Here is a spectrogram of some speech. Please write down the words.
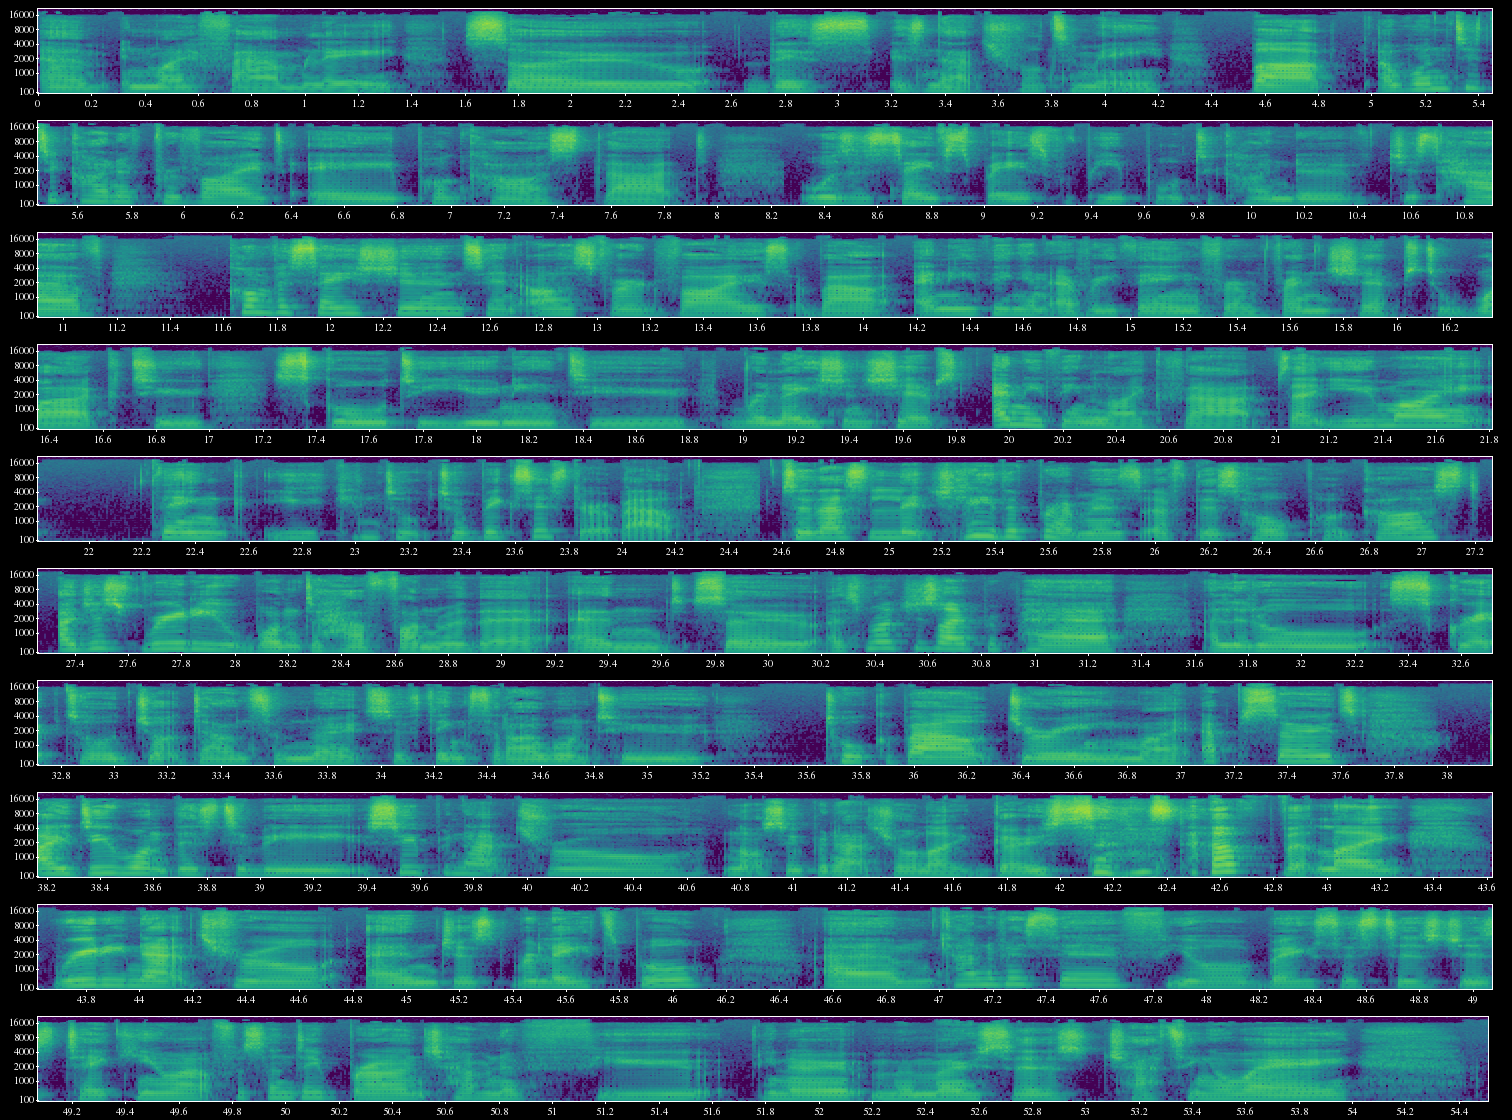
um, in my family, so this is natural to me. But I wanted to kind of provide a podcast that was a safe space for people to kind of just have conversations and ask for advice about anything and everything from friendships to work to school to uni to relationships, anything like that, that you might think you can talk to a big sister about. So that's literally the premise of this whole podcast. I just really want to have fun with it. And so, as much as I prepare a little script or jot down some notes of things that I want to talk about during my episodes, I do want this to be supernatural, not supernatural like ghosts and stuff, but like really natural and just relatable. Um, kind of as if your big sister's just taking you out for Sunday brunch, having a few, you know, mimosas, chatting away.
